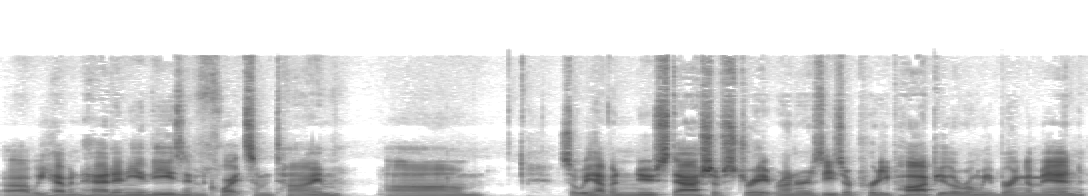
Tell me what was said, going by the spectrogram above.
Uh, we haven't had any of these in quite some time. Um, so we have a new stash of straight runners. These are pretty popular when we bring them in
